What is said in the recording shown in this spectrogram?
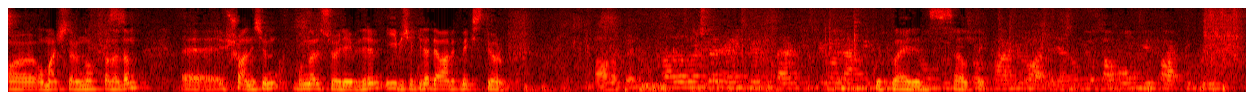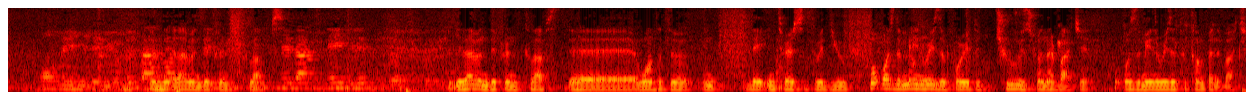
o, o maçları noktaladım. Ee, şu an için bunları söyleyebilirim. İyi bir şekilde devam etmek istiyorum. Aralarında Rangers, Celtic önemli You played in kulüplerin olduğu Celtic. birçok kalbi vardı. Yanılmıyorsam 11 farklı kulüp onunla ilgileniyordu. Bahsettiğin 11 different clubs. Neden neydi? 11 different clubs uh, wanted to they interested with you what was the main reason for you to choose Fenerbahce what was the main reason to come Fenerbahce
